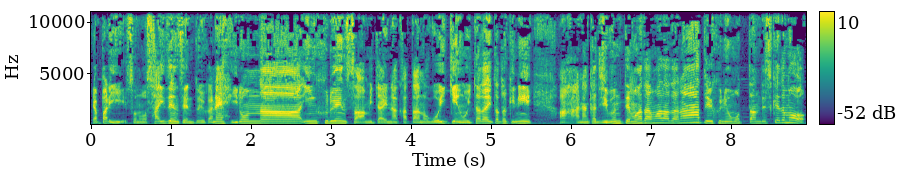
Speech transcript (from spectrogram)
やっぱりその最前線というかね、いろんなインフルエンサーみたいな方のご意見をいただいた時に、ああ、なんか自分ってまだまだだなというふうに思ったんですけども、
